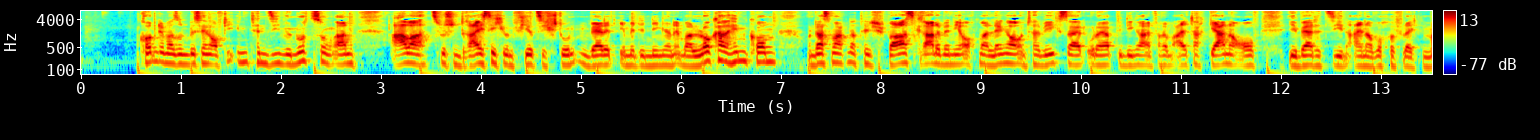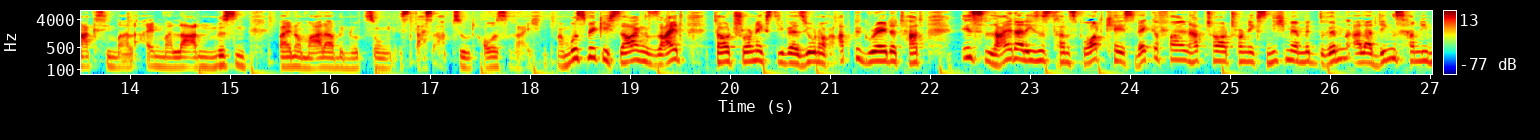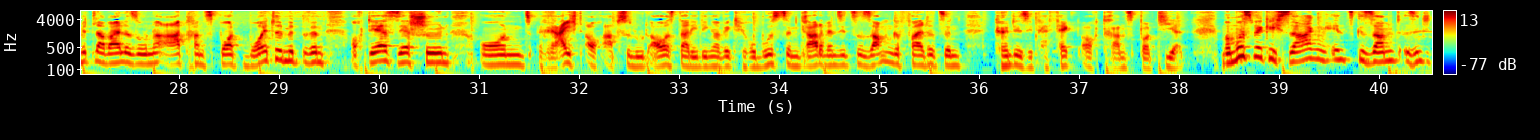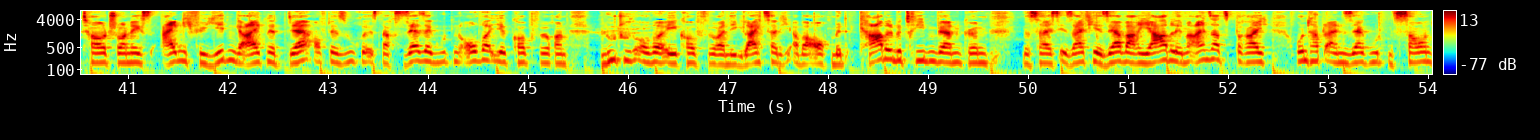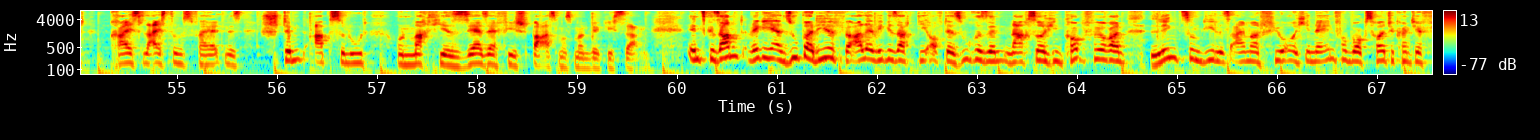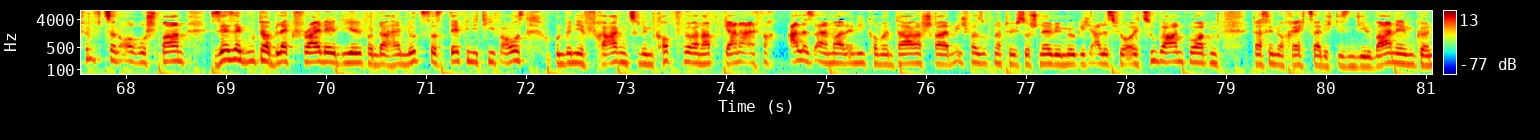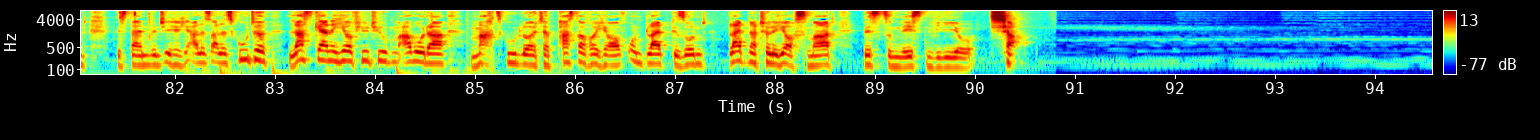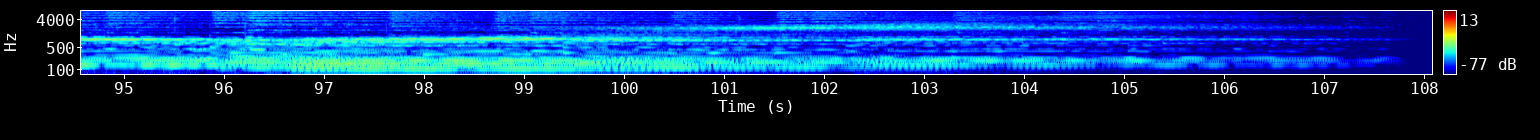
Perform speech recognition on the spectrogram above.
Kommt immer so ein bisschen auf die intensive Nutzung an, aber zwischen 30 und 40 Stunden werdet ihr mit den Dingern immer locker hinkommen und das macht natürlich Spaß, gerade wenn ihr auch mal länger unterwegs seid oder ihr habt die Dinger einfach im Alltag gerne auf. Ihr werdet sie in einer Woche vielleicht maximal einmal laden müssen. Bei normaler Benutzung ist das absolut ausreichend. Man muss wirklich sagen, seit Tautronics die Version auch abgegradet hat, ist leider dieses Transportcase weggefallen, hat Tautronics nicht mehr mit drin. Allerdings haben die mittlerweile so eine Art Transportbeutel mit drin. Auch der ist sehr schön und reicht auch absolut aus, da die Dinger wirklich robust sind. Gerade wenn sie zusammengefaltet sind, könnt ihr sie perfekt auch transportieren. Man muss wirklich sagen, insgesamt sind die Towertronics eigentlich für jeden geeignet, der auf der Suche ist nach sehr, sehr guten Over-Ear-Kopfhörern, Bluetooth-Over-Ear-Kopfhörern, die gleichzeitig aber auch mit Kabel betrieben werden können. Das heißt, ihr seid hier sehr variabel im Einsatzbereich und habt einen sehr guten Sound. Preis-Leistungs-Verhältnis stimmt absolut und macht hier sehr, sehr viel Spaß, muss man wirklich sagen. Insgesamt Insgesamt wirklich ein super Deal für alle, wie gesagt, die auf der Suche sind nach solchen Kopfhörern. Link zum Deal ist einmal für euch in der Infobox. Heute könnt ihr 15 Euro sparen. Sehr, sehr guter Black Friday Deal. Von daher nutzt das definitiv aus. Und wenn ihr Fragen zu den Kopfhörern habt, gerne einfach alles einmal in die Kommentare schreiben. Ich versuche natürlich so schnell wie möglich alles für euch zu beantworten, dass ihr noch rechtzeitig diesen Deal wahrnehmen könnt. Bis dahin wünsche ich euch alles, alles Gute. Lasst gerne hier auf YouTube ein Abo da. Macht's gut, Leute. Passt auf euch auf und bleibt gesund. Bleibt natürlich auch smart. Bis zum nächsten Video. Tchau.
